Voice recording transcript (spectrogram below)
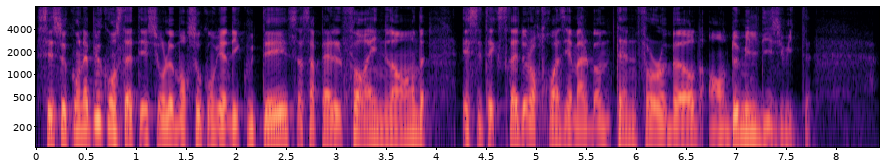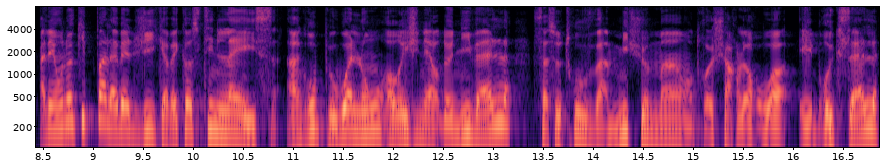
C'est ce qu'on a pu constater sur le morceau qu'on vient d'écouter. Ça s'appelle Foreign Land et c'est extrait de leur troisième album Ten for a Bird en 2018. Allez, on ne quitte pas la Belgique avec Austin Lace, un groupe wallon originaire de Nivelles. Ça se trouve à mi-chemin entre Charleroi et Bruxelles.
